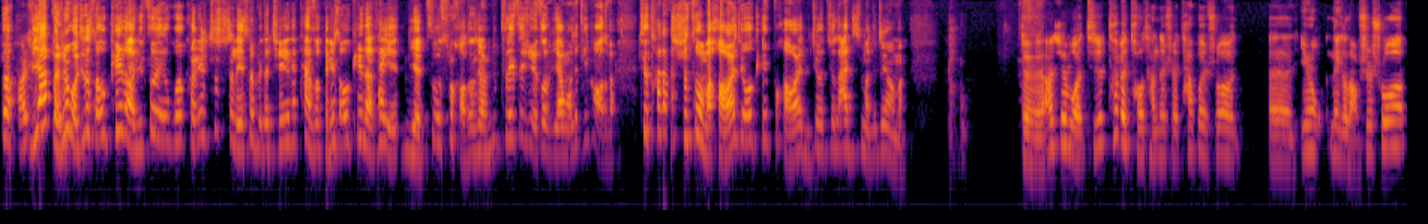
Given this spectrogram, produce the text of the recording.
不，而 VR 本身我觉得是 OK 的。你作为我肯定支持类设备的前沿的探索，肯定是 OK 的。他也也做出好东西，PlayStation 也做 VR 嘛，我觉得挺好的吧。就踏踏实实做嘛，好玩就 OK，不好玩你就就垃圾嘛，就这样嘛。对，而且我其实特别头疼的是，他会说，呃，因为那个老师说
